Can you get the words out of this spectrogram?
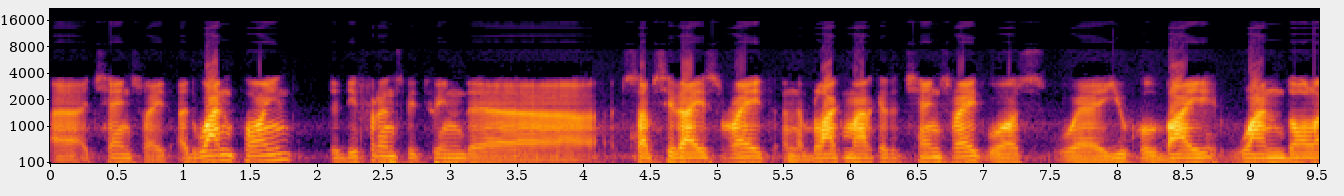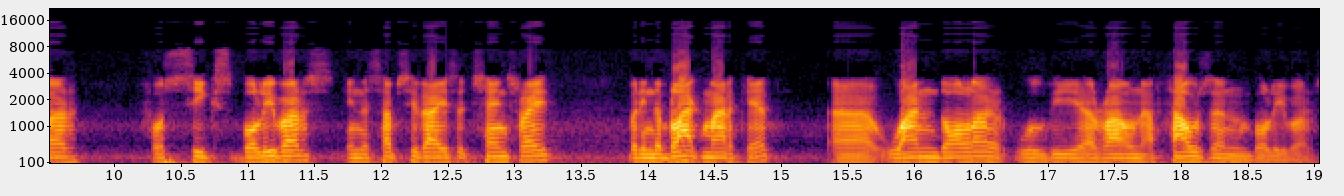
uh, exchange rate. At one point, the difference between the subsidized rate and the black market exchange rate was where you could buy one dollar for six bolivars in the subsidized exchange rate, but in the black market, uh, one dollar will be around a thousand bolivars.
